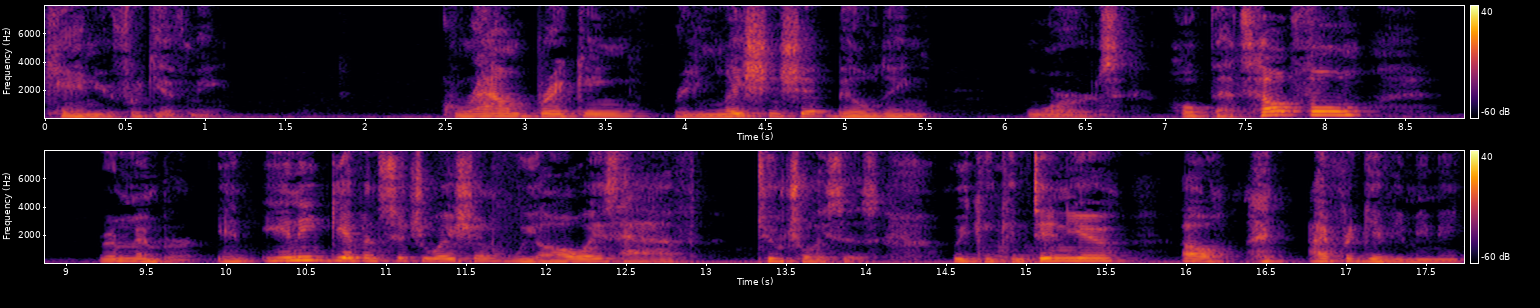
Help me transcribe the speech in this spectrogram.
Can you forgive me? Groundbreaking, relationship building words. Hope that's helpful. Remember, in any given situation, we always have two choices. We can continue. Oh, I forgive you, Mimi,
